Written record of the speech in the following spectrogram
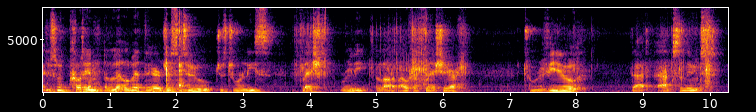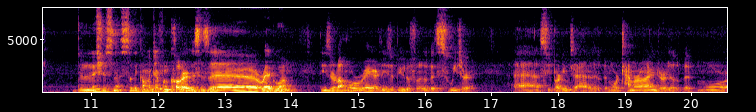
I'm just going to cut in a little bit there just to just to release the flesh, really a lot of outer flesh here to reveal that absolute deliciousness. So they come in different color. This is a red one. These are a lot more rare. These are beautiful, a little bit sweeter. Uh, so you probably need to add a little bit more tamarind or a little bit more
